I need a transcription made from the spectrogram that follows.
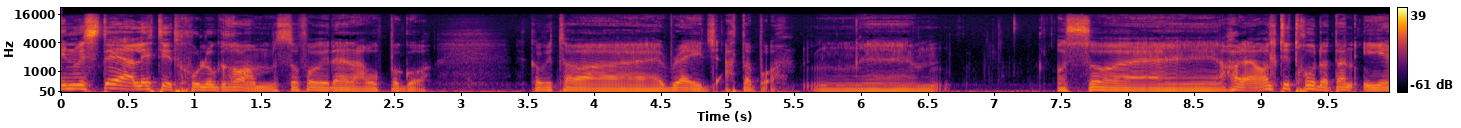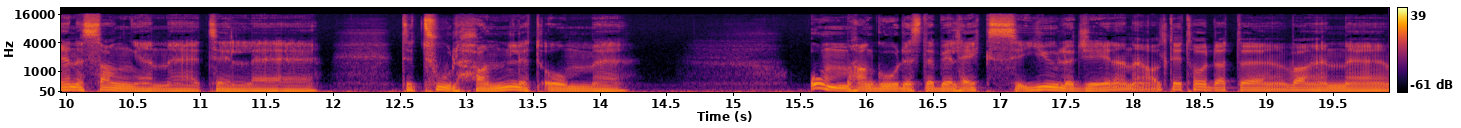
Invester litt i et hologram, så får vi det der opp og gå. Kan vi ta Rage etterpå. Og så eh, har jeg alltid trodd at den ene sangen eh, til, eh, til Tool handlet om eh, om han godeste Bill Hicks. Eulogy, den har jeg alltid trodd at det var en eh,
